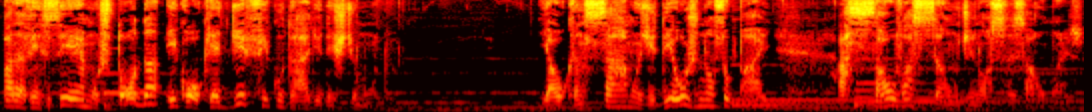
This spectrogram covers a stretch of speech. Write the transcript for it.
para vencermos toda e qualquer dificuldade deste mundo e alcançarmos de Deus nosso Pai a salvação de nossas almas.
